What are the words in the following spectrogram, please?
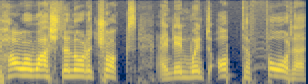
power washed a load of trucks, and then went up to Fota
